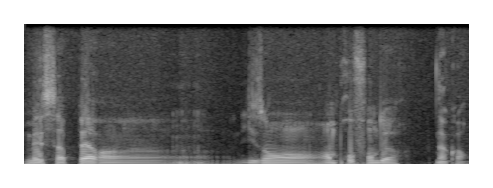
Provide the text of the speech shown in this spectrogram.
mais ça perd, euh, Mhm. disons, en, en profondeur. D'accord.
